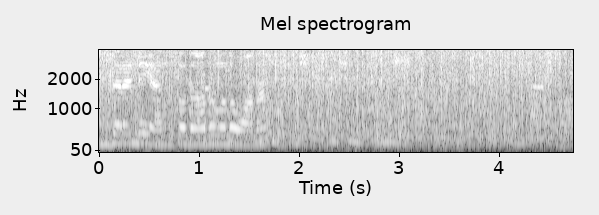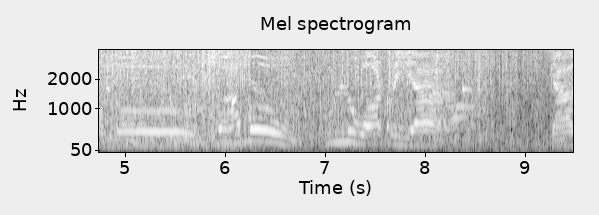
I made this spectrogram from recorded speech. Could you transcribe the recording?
చూసారండి ఎంత దారుణం ఉందో వాన. బాబో ఫుల్ వాటర్ అయ్యా. చాలా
